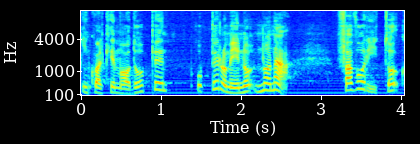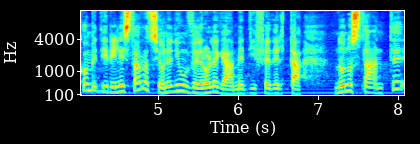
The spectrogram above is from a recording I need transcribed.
in qualche modo per, o perlomeno non ha favorito, come dire, l'instaurazione di un vero legame di fedeltà, nonostante,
